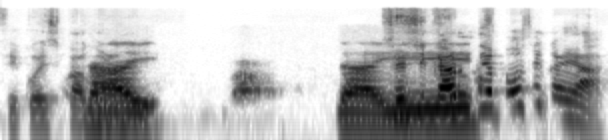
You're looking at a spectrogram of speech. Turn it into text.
Ficou esse bagulho. Daí. Daí. Vocês ficaram tempão sem ganhar.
